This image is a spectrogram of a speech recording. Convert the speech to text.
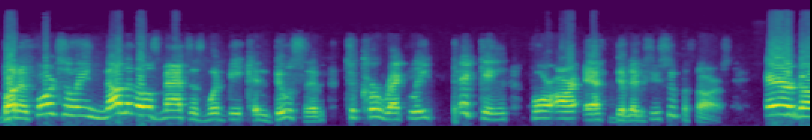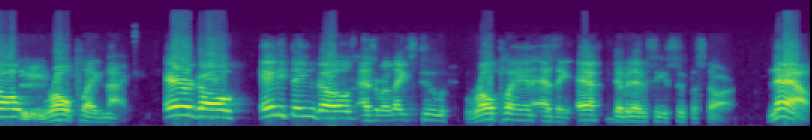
But unfortunately, none of those matches would be conducive to correctly picking for our FWC superstars. Ergo, role play night. Ergo, anything goes as it relates to role playing as a FWC superstar. Now,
